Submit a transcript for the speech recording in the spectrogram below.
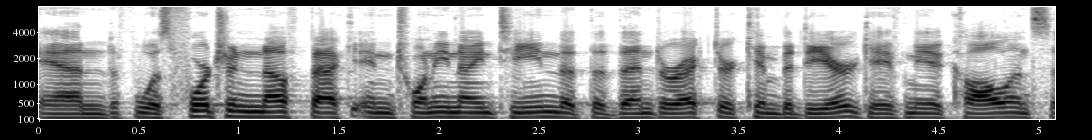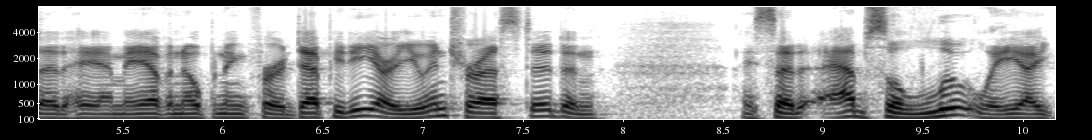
And was fortunate enough back in 2019 that the then director Kim Bedier gave me a call and said, "Hey, I may have an opening for a deputy. Are you interested?" And I said, "Absolutely." I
